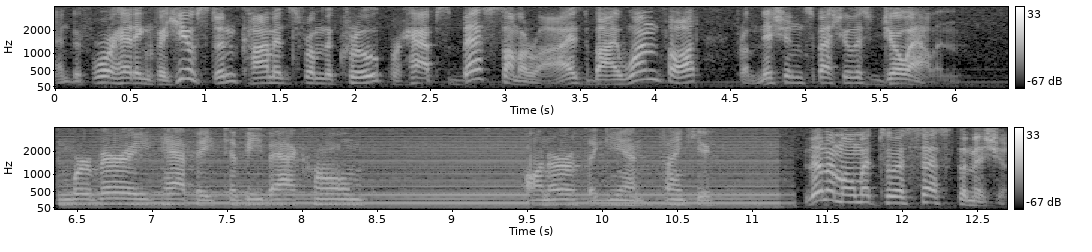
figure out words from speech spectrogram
And before heading for Houston, comments from the crew perhaps best summarized by one thought from mission specialist Joe Allen. We're very happy to be back home on Earth again. Thank you. Then a moment to assess the mission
